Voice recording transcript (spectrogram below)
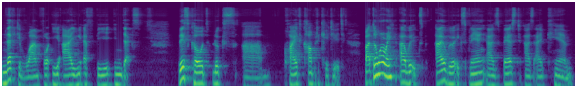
negative 1 for EI in FB index. This code looks um, quite complicated, but don't worry, I will, I will explain as best as I can.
